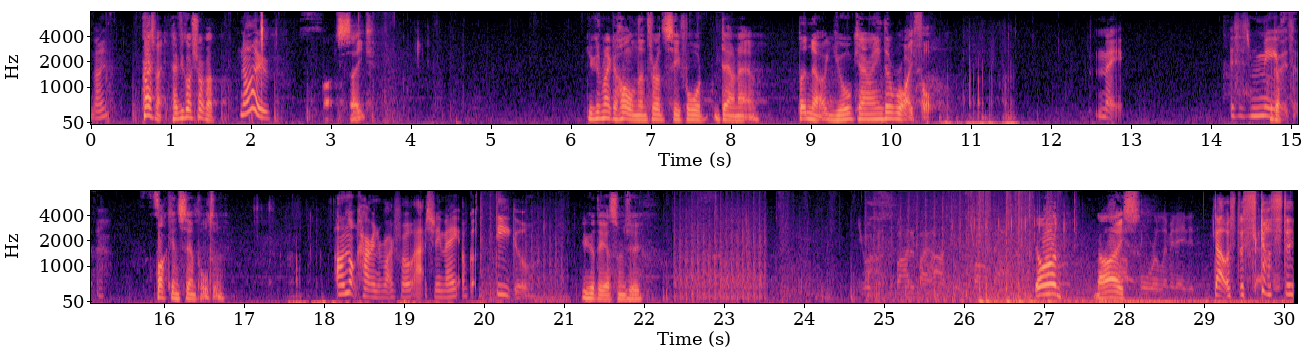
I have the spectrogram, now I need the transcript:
No. Press mate, have you got a shotgun? No. Fuck's sake. You could make a hole and then throw the C4 down at him. But no, you're carrying the rifle. Mate. This is me Okay. with it. Fucking simpleton. I'm not carrying a rifle, actually, mate. I've got the deagle. You got the SMG. You have been spotted by hostiles. Fall back. Nice. That was disgusting.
